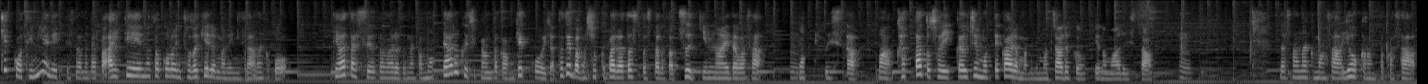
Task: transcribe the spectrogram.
結構手土産ってさなんかやっぱ相手のところに届けるまでにさなんかこう手渡しするとなるとなんか持って歩く時間とかも結構多いじゃん。例えばまあ職場で渡すとしたらさ通勤の間はさあ。うん。持ってくしさ、まあ、買った後それ一回うちに持って帰るまでに持ち歩くっていうのもあるしさ、うん。ださなんかまあさ羊羹とかさ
